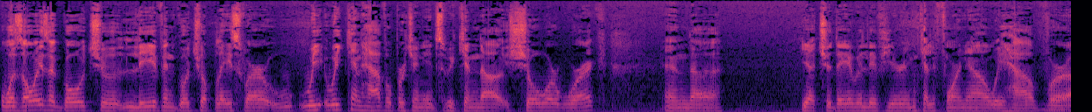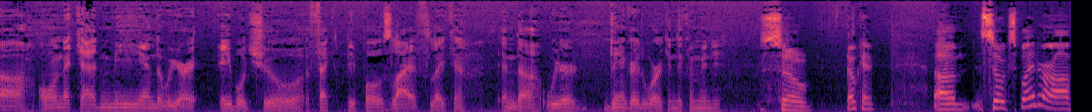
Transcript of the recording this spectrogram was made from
was always a goal to live and go to a place where we, we can have opportunities, we can uh, show our work. And uh, yeah, today we live here in California. We have our uh, own academy, and we are able to affect people's life. Like, uh, and uh, we are doing great work in the community. So, okay. Um, so, explain to our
